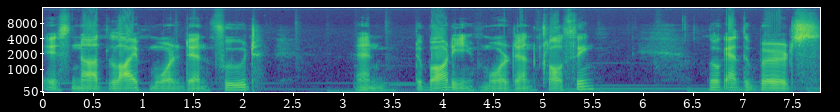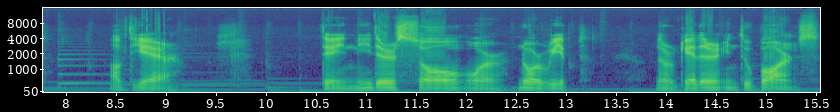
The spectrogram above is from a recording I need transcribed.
Is not life more than food, and the body more than clothing? Look at the birds of the air. They neither sow or nor reap, nor gather into barns,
